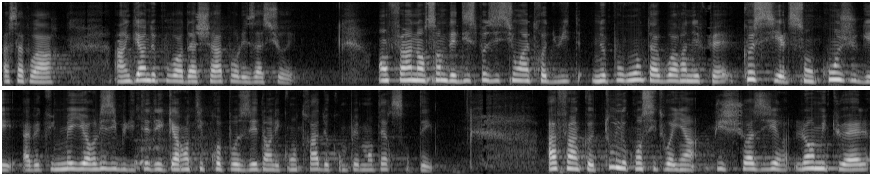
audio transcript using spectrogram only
à savoir un gain de pouvoir d'achat pour les assurés. Enfin, l'ensemble des dispositions introduites ne pourront avoir un effet que si elles sont conjuguées avec une meilleure lisibilité des garanties proposées dans les contrats de complémentaire santé afin que tous nos concitoyens puissent choisir leur mutuelle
